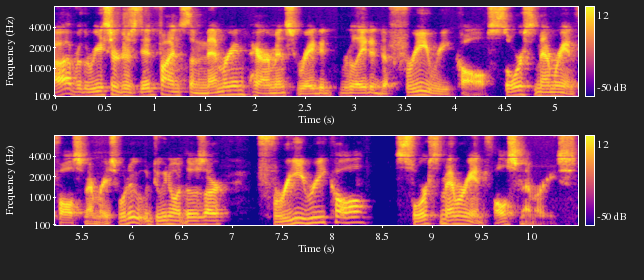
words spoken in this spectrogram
However, the researchers did find some memory impairments rated, related to free recall, source memory, and false memories. What do, do we know what those are? Free recall, source memory, and false memories.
